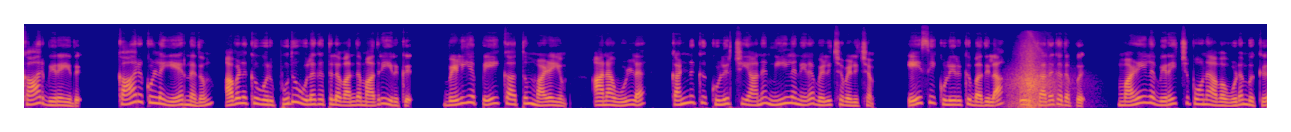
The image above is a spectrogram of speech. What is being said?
கார் விரையுது. காருக்குள்ள ஏறினதும் அவளுக்கு ஒரு புது உலகத்துல வந்த மாதிரி இருக்கு. வெளிய பேய் காத்தும் மழையும். ஆனா உள்ள கண்ணுக்கு குளிர்ச்சியான நீல நிற வெளிச்ச வெளிச்சம். ஏசி குளிருக்கு பதிலா ஒரு கதகதப்பு. மழையில விரைச்சு போன அவ உடம்புக்கு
